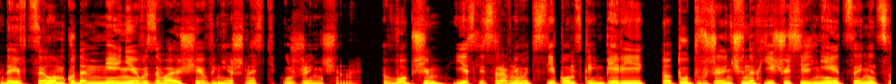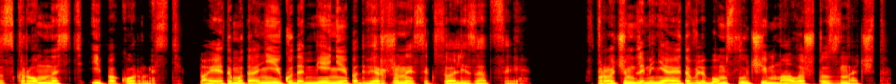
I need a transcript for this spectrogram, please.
да и в целом куда менее вызывающая внешность у женщин. В общем, если сравнивать с Японской империей, то тут в женщинах еще сильнее ценится скромность и покорность. Поэтому-то они и куда менее подвержены сексуализации. Впрочем, для меня это в любом случае мало что значит.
